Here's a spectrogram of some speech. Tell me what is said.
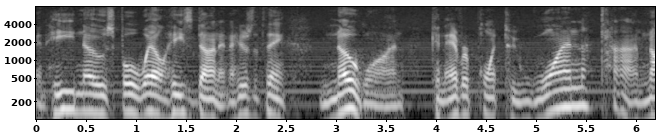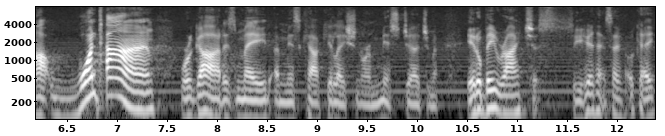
And he knows full well he's done it. Now, here's the thing no one can ever point to one time, not one time, where God has made a miscalculation or a misjudgment. It'll be righteous. So you hear that and say, okay,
